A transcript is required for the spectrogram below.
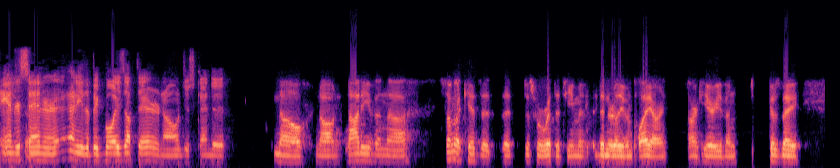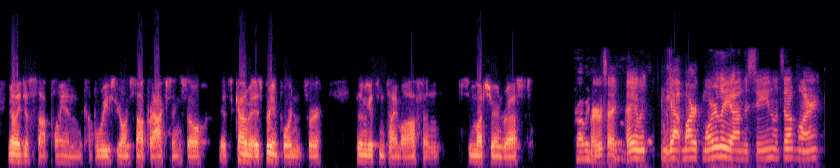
Anderson or any of the big boys up there? Or no, just kind of. No, no, not even uh, some of the kids that that just were with the team and didn't really even play aren't aren't here even because they you know they just stopped playing a couple weeks ago and stopped practicing. So it's kind of it's pretty important for for them to get some time off and some much earned rest. Probably Perfect. Hey, we, we got Mark Morley on the scene. What's up, Mark?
